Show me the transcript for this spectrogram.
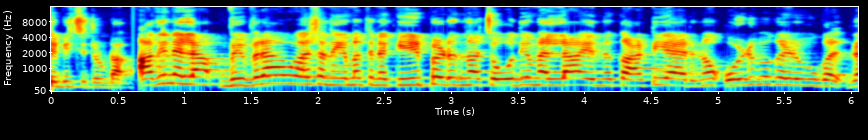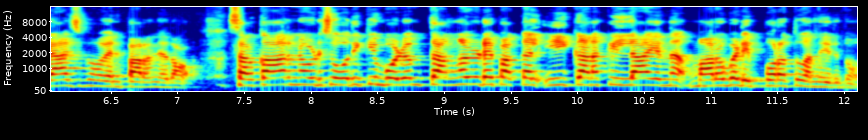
ലഭിച്ചിട്ടുണ്ട്. അതിനെല്ലാം വിവരാവകാശ നിയമത്തിന് കീഴ്പ്പെടുന്ന ചോദ്യമല്ല എന്ന് കാട്ടിയായിരുന്നു ഒഴിവുകഴിവുകൾ രാജ്ഭവൻ പറഞ്ഞത്. സർക്കാരിനോട് ചോദിക്കുമ്പോഴും തങ്ങളുടെ പക്കൽ ഈ കണക്കില്ല എന്ന് മറുപടി പുറത്തു വന്നിരുന്നു.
